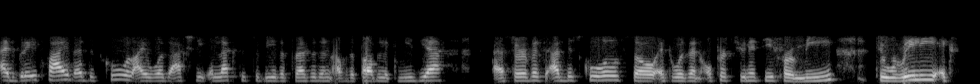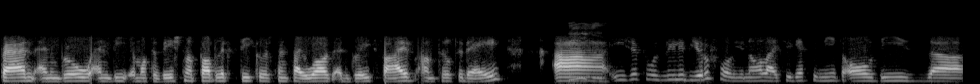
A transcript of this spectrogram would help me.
at grade five at the school, I was actually elected to be the president of the public media service at the school. So it was an opportunity for me to really expand and grow and be a motivational public speaker since I was at grade five until today. Uh, mm. Egypt was really beautiful, you know, like you get to meet all these uh,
